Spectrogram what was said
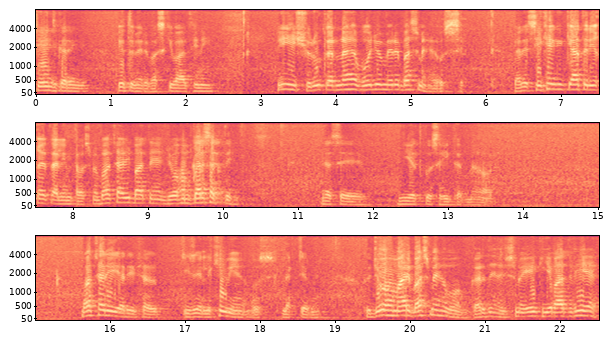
چینج کریں گے۔ یہ تو میرے بس کی بات ہی نہیں۔ نہیں شروع کرنا ہے وہ جو میرے بس میں ہے اس سے۔ پہلے سیکھیں کہ کیا طریقہ تعلیم تھا۔ اس میں بہت ساری باتیں ہیں جو ہم کر سکتے ہیں۔ جیسے نیت کو صحیح کرنا اور بہت ساری یاری چیزیں لکھی ہوئی ہیں اس لیکچر میں۔ تو جو ہمارے بس میں ہے وہ ہم کر دیں۔ جس میں ایک یہ بات بھی ہے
